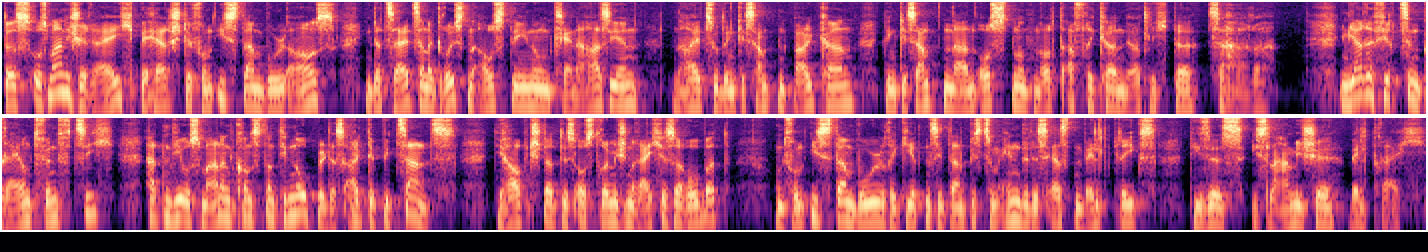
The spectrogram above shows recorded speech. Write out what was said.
das Osmanische Reich beherrschte von Istanbul aus in der Zeit seiner größten Ausdehnung Kleinasien, nahezu den gesamten Balkan, den gesamten Nahen Osten und Nordafrika nördlich der Sahara. Im Jahre 1453 hatten die Osmanen Konstantinopel, das alte Byzanz, die Hauptstadt des Oströmischen Reiches erobert und von Istanbul regierten sie dann bis zum Ende des Ersten Weltkriegs dieses islamische Weltreich.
